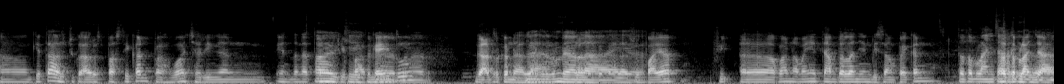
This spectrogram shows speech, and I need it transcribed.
eh, kita harus juga harus pastikan bahwa jaringan internet yang Oke, dipakai benar, itu nggak terkendala, Nggak terkendala, Nggak iya. supaya eh, apa namanya tampilan yang disampaikan tetap lancar tetap juga. lancar.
